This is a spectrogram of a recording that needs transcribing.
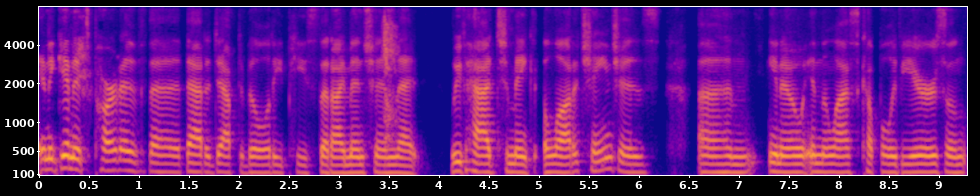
and again, it's part of the that adaptability piece that I mentioned that we've had to make a lot of changes, um, you know, in the last couple of years and,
